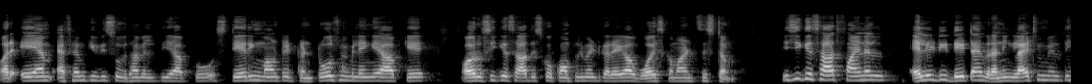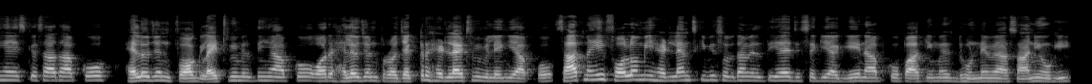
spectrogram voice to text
और ए एम एफ़ एम की भी सुविधा मिलती है आपको। स्टेयरिंग माउंटेड कंट्रोल्स भी मिलेंगे आपके, और उसी के साथ इसको कॉम्प्लीमेंट करेगा वॉइस कमांड सिस्टम इसी के साथ final LED day time running lights भी मिलती हैं। इसके साथ आपको हेलोजन फॉग लाइट्स भी मिलती हैं आपको और हेलोजन प्रोजेक्टर हेडलाइट्स भी मिलेंगी आपको। साथ में ही फॉलो मी हेडलैम्प्स की भी सुविधा मिलती है, जिससे कि अगेन आपको पार्किंग में ढूँढने में आसानी होगी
